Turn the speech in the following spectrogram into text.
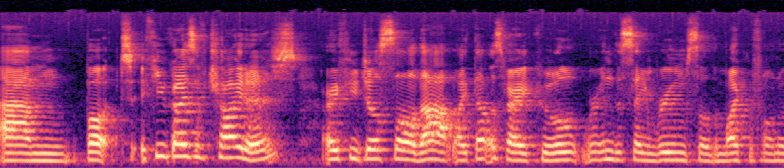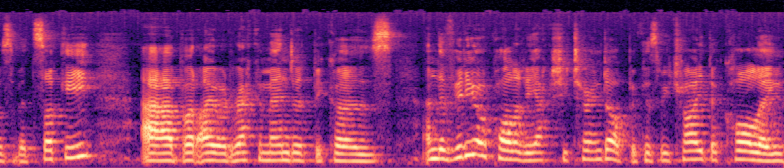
Um, but if you guys have tried it, or if you just saw that, like that was very cool. We're in the same room, so the microphone was a bit sucky. Uh, but I would recommend it because, and the video quality actually turned up because we tried the calling,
